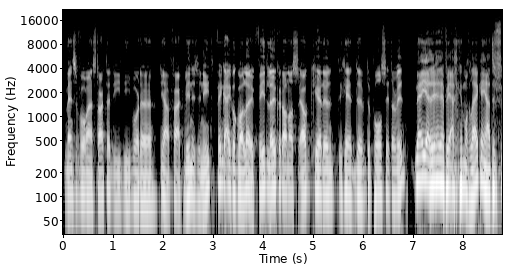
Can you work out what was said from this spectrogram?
Mensen vooraan starten, die, die worden, ja, vaak winnen ze niet. Vind ik eigenlijk ook wel leuk. Vind je het leuker dan als elke keer de, de, de, de polsitter wint? Nee, ja, daar heb je eigenlijk helemaal gelijk. En ja, het is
